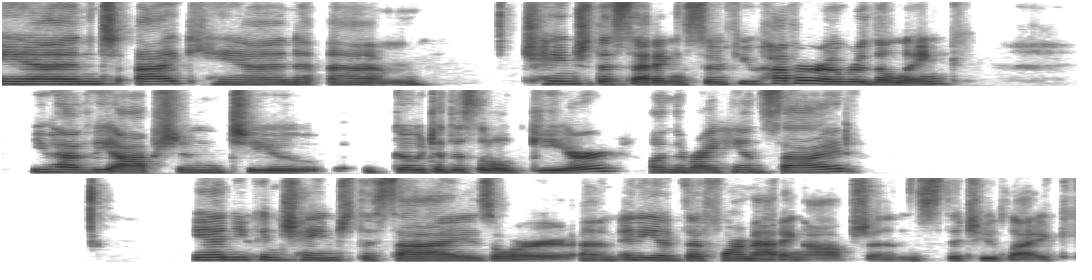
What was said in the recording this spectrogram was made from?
And I can um, change the settings. So if you hover over the link, you have the option to go to this little gear on the right hand side. And you can change the size or um, any of the formatting options that you'd like.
